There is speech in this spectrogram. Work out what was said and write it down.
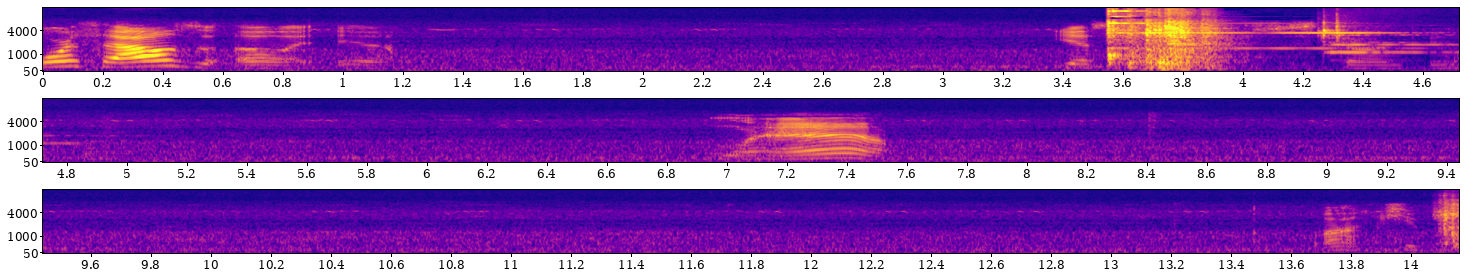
Four thousand. Oh yeah. Yes. Wow. I'll keep it.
